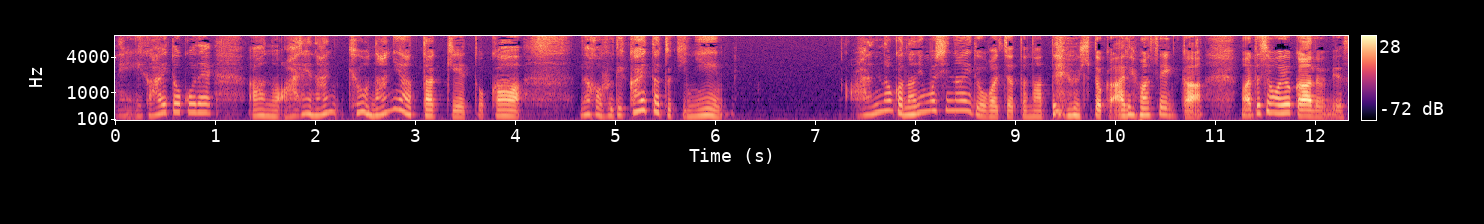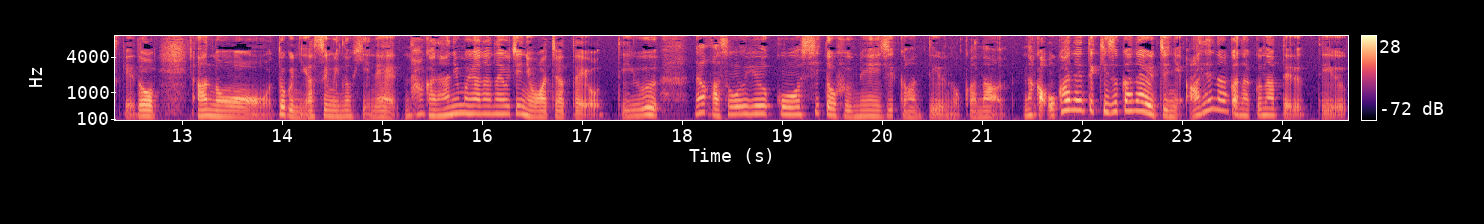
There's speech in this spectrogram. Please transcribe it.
ね、意外とこれあのあれ何今日何やったっけ？とかなんか振り返った時にあれなんか何もしないで終わっちゃったなっていう日とかありませんか？まあ私もよくあるんですけどあの特に休みの日ねなんか何もやらないうちに終わっちゃったよっていうなんかそういうこう死と不明時間っていうのかな？なんかお金って気づかないうちにあれなんかなくなってるっていう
